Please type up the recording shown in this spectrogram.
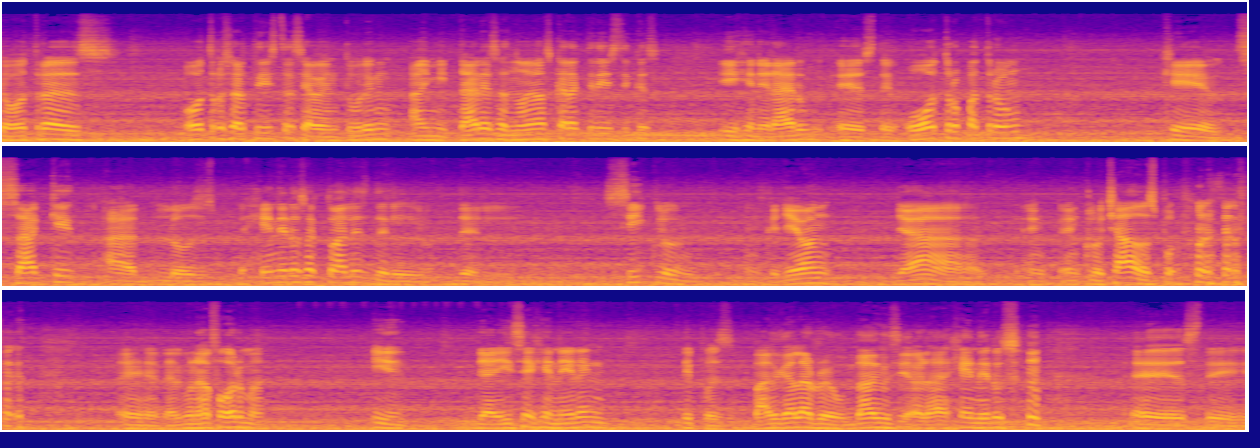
que otras, otros artistas se aventuren a imitar esas nuevas características y generar este, otro patrón que saque a los géneros actuales del, del ciclo que llevan ya en- enclochados, por eh, de alguna forma, y de ahí se generen, y pues valga la redundancia, ¿verdad? Géneros este,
